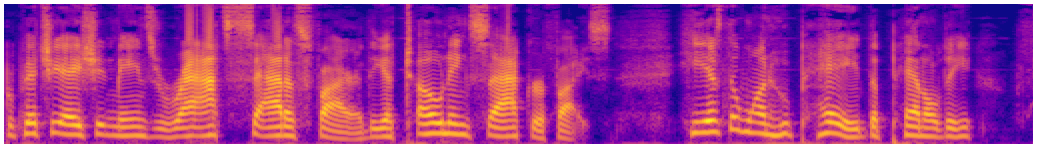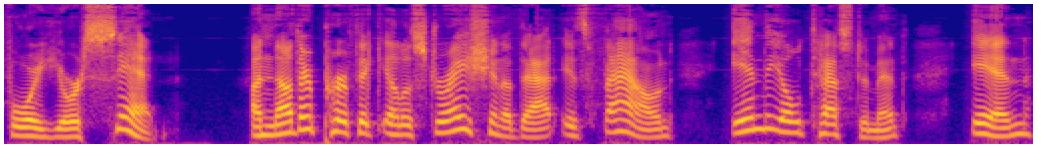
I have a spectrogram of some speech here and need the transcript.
Propitiation means wrath satisfier, the atoning sacrifice. He is the one who paid the penalty for your sin. Another perfect illustration of that is found in the Old Testament in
